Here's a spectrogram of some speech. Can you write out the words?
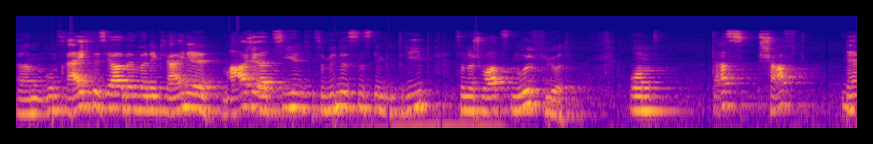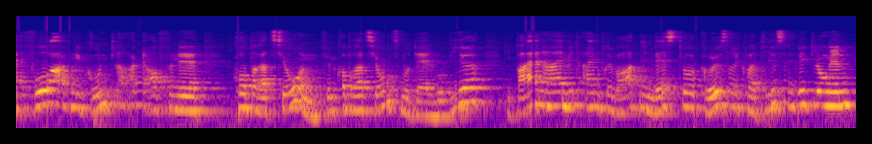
Ähm, uns reicht es ja, wenn wir eine kleine Marge erzielen, die zumindest den Betrieb zu einer schwarzen Null führt. Und das schafft eine hervorragende Grundlage auch für eine Kooperation, für ein Kooperationsmodell, wo wir, die Bayernheim, mit einem privaten Investor größere Quartiersentwicklungen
